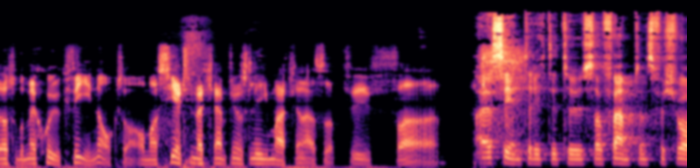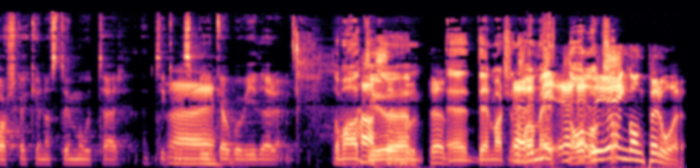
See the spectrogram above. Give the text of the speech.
alltså de är sjukt fina också om man ser till de här Champions League-matcherna alltså. Fy fan. Ja, Jag ser inte riktigt hur Southamptons försvar ska kunna stå emot här. Jag tycker vi spikar och går vidare. De hade ju eh, den matchen de Är var det, med ni- är, 1-0 är det också. ju en gång per år?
